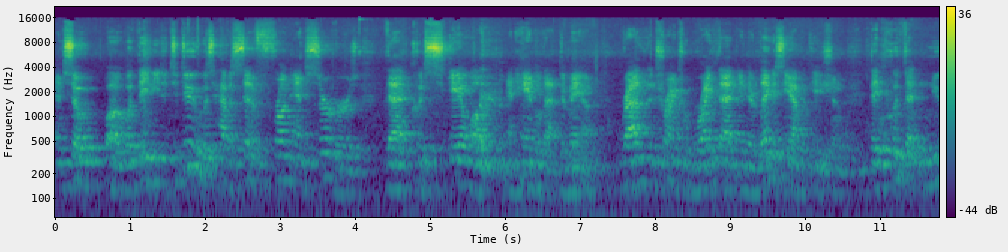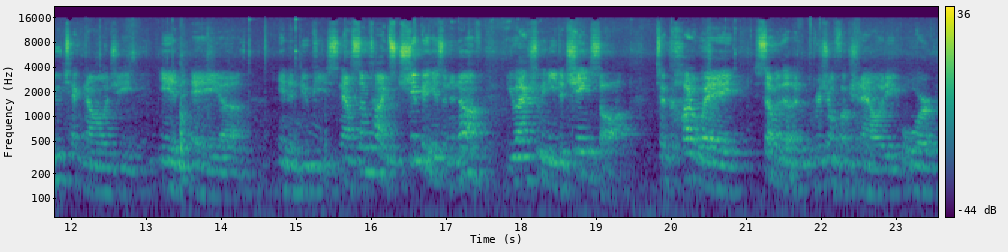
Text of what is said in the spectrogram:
And so uh, what they needed to do was have a set of front-end servers that could scale up and handle that demand. Rather than trying to write that in their legacy application, they put that new technology in a, uh, in a new piece. Now sometimes chipping isn't enough, you actually need a chainsaw to cut away some of the original functionality or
